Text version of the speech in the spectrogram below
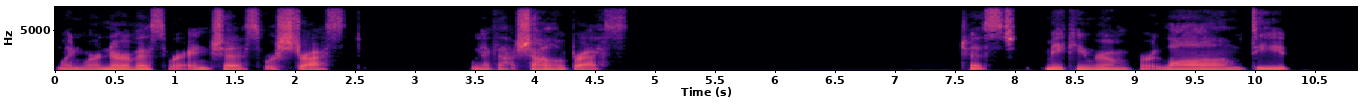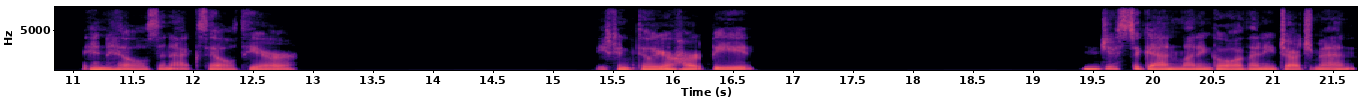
When we're nervous, we're anxious, we're stressed. We have that shallow breath. Just making room for long, deep inhales and exhales here. You can feel your heartbeat and just again, letting go of any judgment,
